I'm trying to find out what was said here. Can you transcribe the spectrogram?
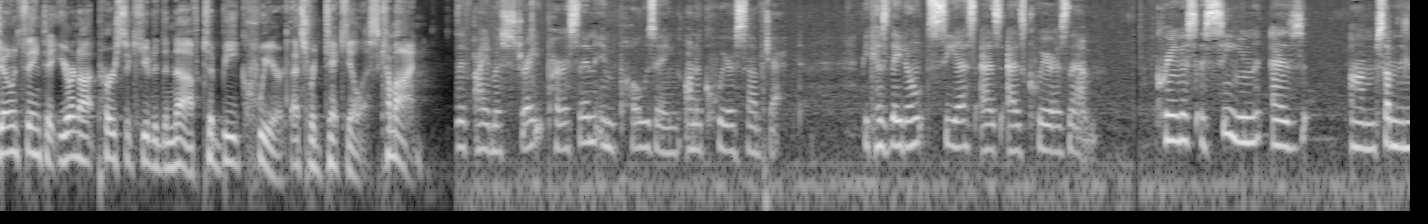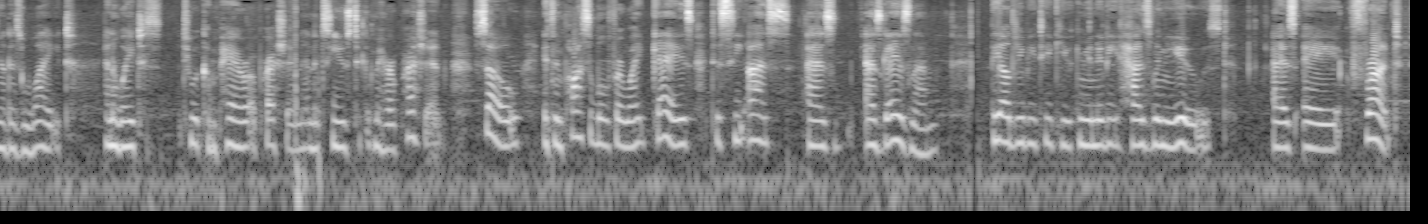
don't think that you're not persecuted enough to be queer. That's ridiculous. Come on if I am a straight person imposing on a queer subject because they don't see us as as queer as them. Queerness is seen as um, something that is white and a way to, to compare oppression, and it's used to compare oppression. So it's impossible for white gays to see us as as gay as them. The LGBTQ community has been used as a front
